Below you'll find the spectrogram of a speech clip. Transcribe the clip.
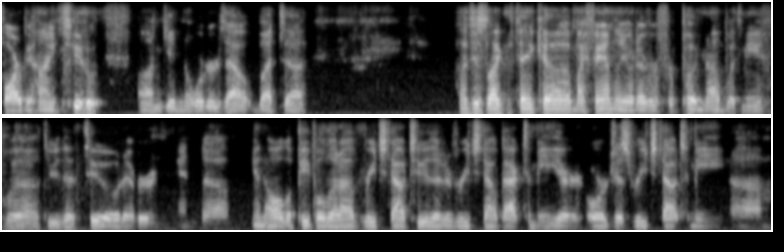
far behind too on getting orders out. But uh, I'd just like to thank my family or whatever for putting up with me through the two or whatever, and, and and all the people that I've reached out to that have reached out back to me or or just reached out to me um,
